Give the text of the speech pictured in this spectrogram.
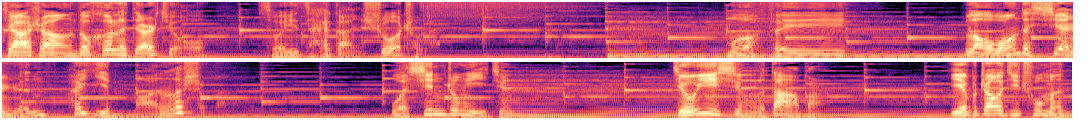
加上都喝了点酒，所以才敢说出来。莫非老王的线人还隐瞒了什么？我心中一惊，酒意醒了大半，也不着急出门，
